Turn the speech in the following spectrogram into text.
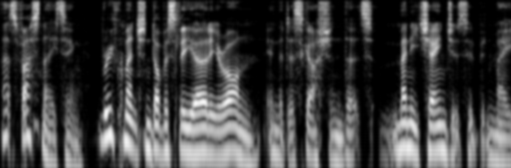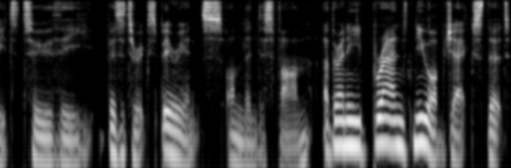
That's fascinating. Ruth mentioned obviously earlier on in the discussion that many changes had been made to the visitor experience on Lindisfarne. Are there any brand new objects that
